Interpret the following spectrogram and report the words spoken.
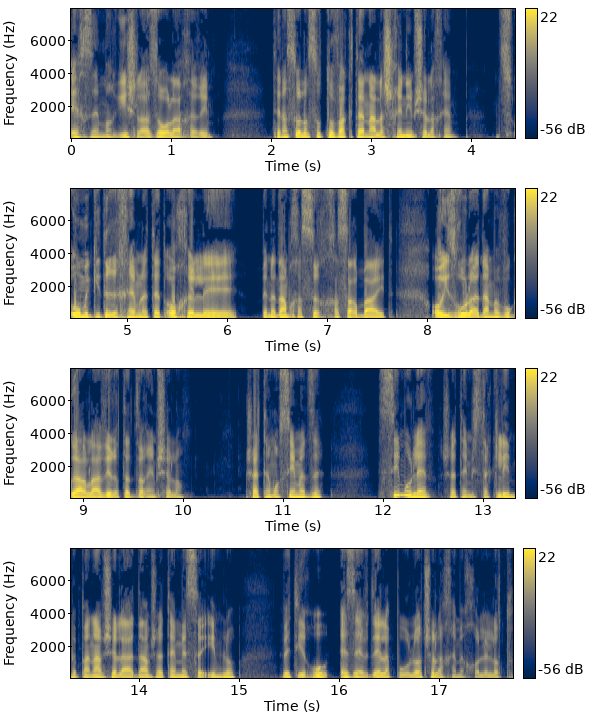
איך זה מרגיש לעזור לאחרים. תנסו לעשות טובה קטנה לשכנים שלכם. צאו מגדריכם לתת אוכל לבן אדם חסר, חסר בית, או עזרו לאדם מבוגר להעביר את הדברים שלו. כשאתם עושים את זה, שימו לב שאתם מסתכלים בפניו של האדם שאתם מסייעים לו, ותראו איזה הבדל הפעולות שלכם מחוללות.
